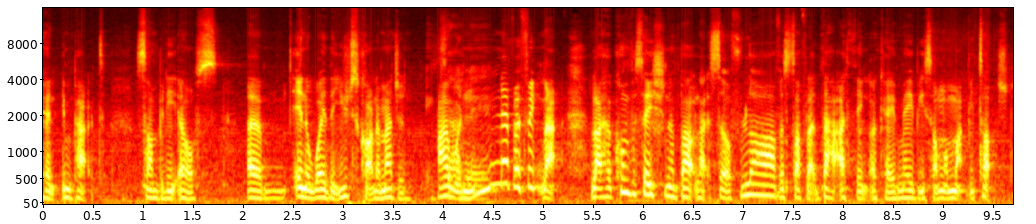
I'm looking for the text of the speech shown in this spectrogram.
can impact somebody else um, in a way that you just can't imagine. I would never think that. Like a conversation about like self love and stuff like that. I think okay, maybe someone might be touched.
